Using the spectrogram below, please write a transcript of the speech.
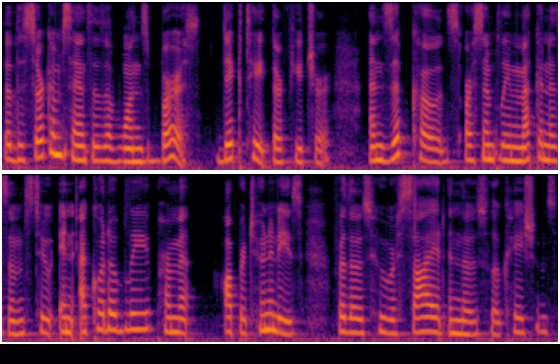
that the circumstances of one's birth dictate their future, and zip codes are simply mechanisms to inequitably permit opportunities for those who reside in those locations.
